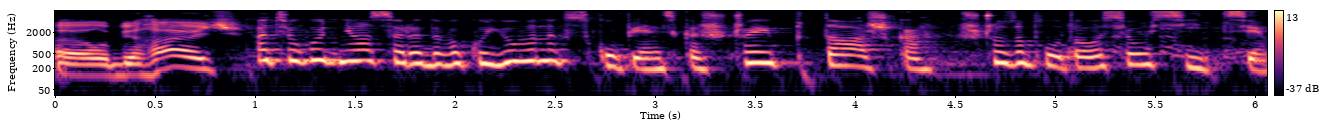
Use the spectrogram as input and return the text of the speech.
е, убігають. А цього дня серед евакуйованих з Куп'янська ще й пташка, що заплуталася у сітці.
